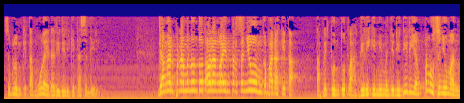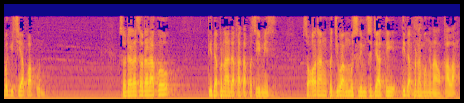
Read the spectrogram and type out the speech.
sebelum kita mulai dari diri kita sendiri. Jangan pernah menuntut orang lain tersenyum kepada kita, tapi tuntutlah diri ini menjadi diri yang penuh senyuman bagi siapa pun. Saudara-saudaraku, tidak pernah ada kata pesimis. Seorang pejuang muslim sejati tidak pernah mengenal kalah.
